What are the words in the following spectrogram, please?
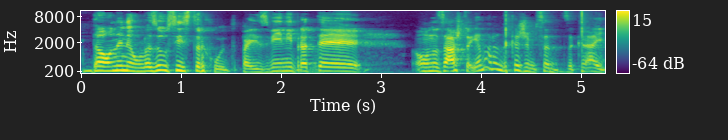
da one ne ulaze u sisterhood. Pa izvini, brate, ono zašto? Ja moram da kažem sad za kraj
